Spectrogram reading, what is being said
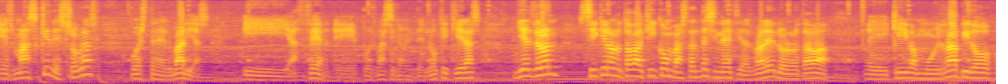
es más que de sobras, puedes tener varias y hacer eh, pues básicamente lo que quieras. Y el dron sí que lo notaba aquí con bastantes inercias, ¿vale? Lo notaba eh, que iba muy rápido,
